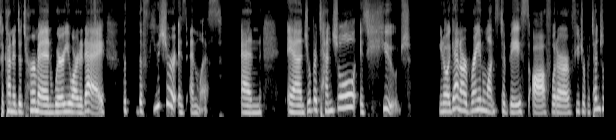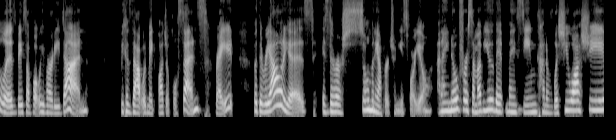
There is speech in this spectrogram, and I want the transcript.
to kind of determine where you are today. But the future is endless. And and your potential is huge you know, again, our brain wants to base off what our future potential is based off what we've already done because that would make logical sense, right? But the reality is is there are so many opportunities for you. And I know for some of you that may seem kind of wishy-washy,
